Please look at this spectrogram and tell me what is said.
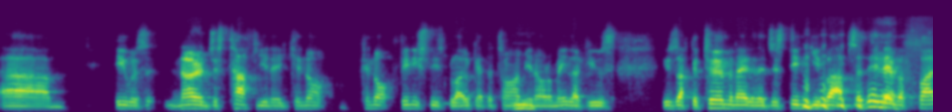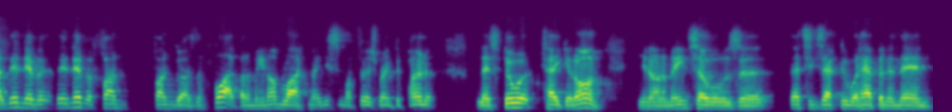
um he was known just tough you know you cannot cannot finish this bloke at the time you Mm. know what i mean? Like he was he was like the terminator that just didn't give up. So they're Yeah. never fun they're never they're never fun fun guys to fight. But i mean i'm like mate this is my first ranked opponent. Let's do it. Take it on. You know what i mean? So it was uh that's exactly what happened and then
